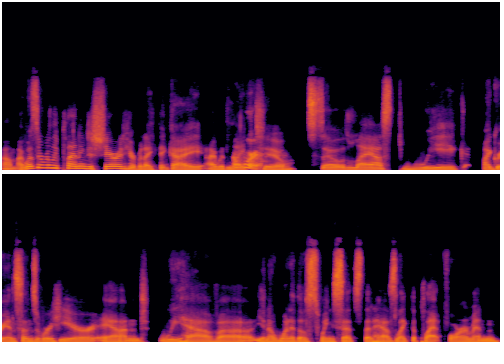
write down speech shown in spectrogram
um, I wasn't really planning to share it here, but I think I I would like to. So last week, my grandsons were here, and we have uh, you know one of those swing sets that has like the platform, and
